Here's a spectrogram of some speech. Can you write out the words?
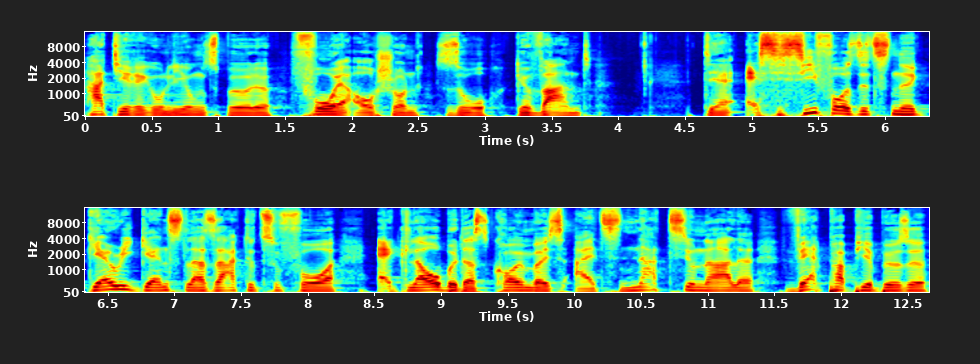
hat die Regulierungsbehörde vorher auch schon so gewarnt. Der SEC-Vorsitzende Gary Gensler sagte zuvor, er glaube, dass Coinbase als nationale Wertpapierbörse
